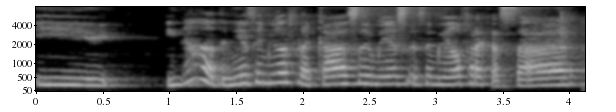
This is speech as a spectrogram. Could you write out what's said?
Y, y nada, tenía ese miedo al fracaso, ese miedo a fracasar,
